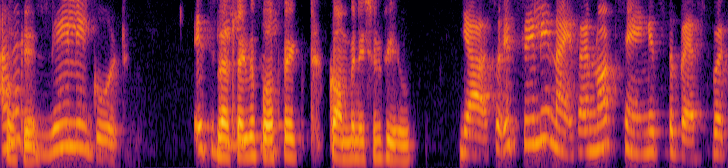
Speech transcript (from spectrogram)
and Okay. it's really good. It's That's really like the sweet. perfect combination for you. Yeah, so it's really nice. I'm not saying it's the best, but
